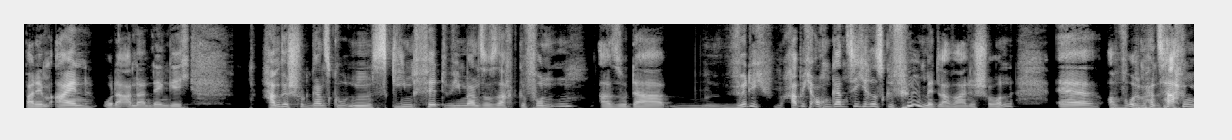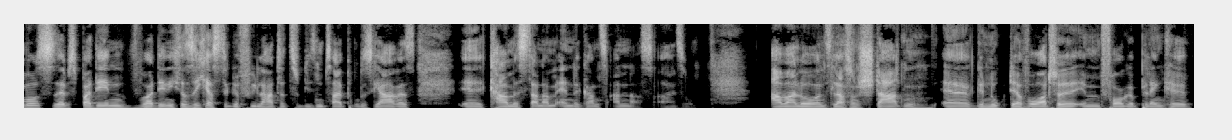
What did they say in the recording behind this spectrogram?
Bei dem einen oder anderen, denke ich, haben wir schon ganz guten Scheme-Fit, wie man so sagt, gefunden. Also da würde ich, habe ich auch ein ganz sicheres Gefühl mittlerweile schon. Äh, obwohl man sagen muss, selbst bei denen, bei denen ich das sicherste Gefühl hatte zu diesem Zeitpunkt des Jahres, äh, kam es dann am Ende ganz anders. Also. Aber Lorenz, lass uns starten. Äh, genug der Worte im Vorgeplänkel.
